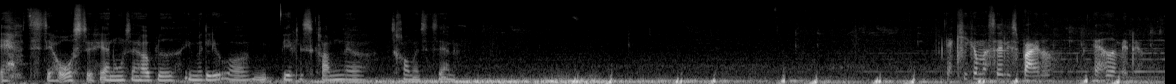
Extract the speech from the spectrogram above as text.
ja, det, det hårdeste, jeg nogensinde har oplevet i mit liv, og virkelig skræmmende og traumatiserende. Jeg kigger mig selv i spejlet. Jeg hedder Mette.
